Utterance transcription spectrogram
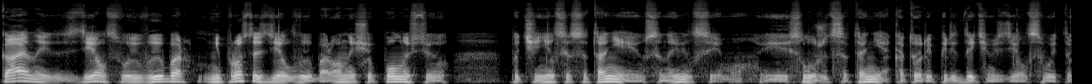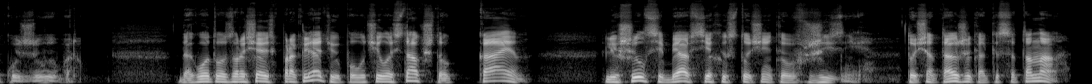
Каин сделал свой выбор, не просто сделал выбор, он еще полностью подчинился сатане и усыновился ему, и служит сатане, который перед этим сделал свой такой же выбор. Так вот, возвращаясь к проклятию, получилось так, что Каин лишил себя всех источников жизни, точно так же, как и сатана.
